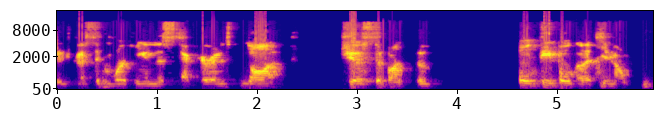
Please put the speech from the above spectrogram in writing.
interested in working in this sector and it's not just a bunch of old people that, you know,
